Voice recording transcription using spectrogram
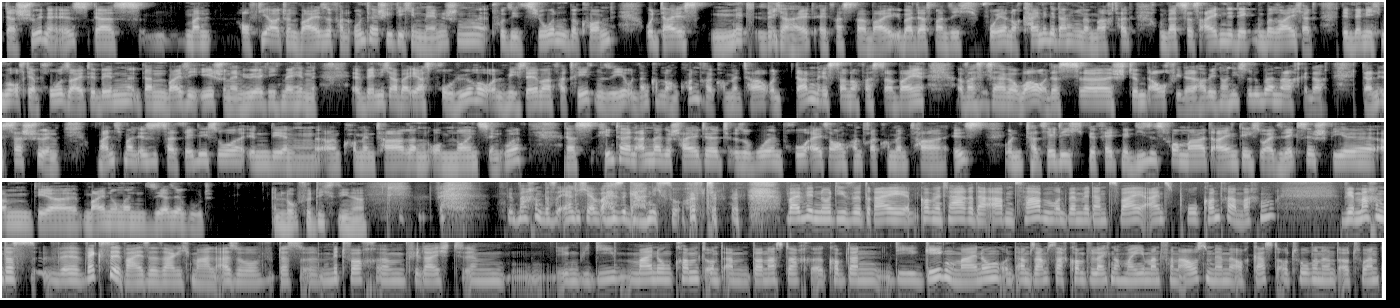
Das Schöne ist, dass man auf die Art und Weise von unterschiedlichen Menschen Positionen bekommt. Und da ist mit Sicherheit etwas dabei, über das man sich vorher noch keine Gedanken gemacht hat und was das eigene Denken bereichert. Denn wenn ich nur auf der Pro-Seite bin, dann weiß ich eh schon, dann höre ich nicht mehr hin. Äh, wenn ich aber erst Pro höre und mich selber vertreten sehe und dann kommt noch ein Kontrakommentar und dann ist da noch was dabei, was ich sage, wow, das äh, stimmt auch wieder. Da habe ich noch nicht so drüber nachgedacht. Dann ist das schön. Manchmal ist es tatsächlich so in den äh, Kommentaren um 19 Uhr, dass hintereinander geschaltet sowohl ein Pro- als auch ein Kontrakommentar ist. Und tatsächlich gefällt mir dieses Format eigentlich so als Wechselspiel ähm, der Meinungen sehr, sehr gut. Ein Lob für dich, Sina. Wir machen das ehrlicherweise gar nicht so oft, weil wir nur diese drei Kommentare da abends haben und wenn wir dann zwei, eins pro Kontra machen, wir machen das äh, wechselweise, sage ich mal. Also, dass äh, Mittwoch ähm, vielleicht ähm, irgendwie die Meinung kommt und am Donnerstag äh, kommt dann die Gegenmeinung und am Samstag kommt vielleicht noch mal jemand von außen. Wir haben ja auch Gastautorinnen und Autoren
